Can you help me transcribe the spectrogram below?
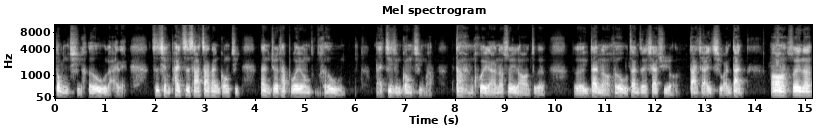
动起核武来嘞。之前派自杀炸弹攻击，那你觉得他不会用核武来进行攻击吗？当然会啊。那所以哦，这个。这个一旦哦核武战争下去哦，大家一起完蛋哦，所以呢，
